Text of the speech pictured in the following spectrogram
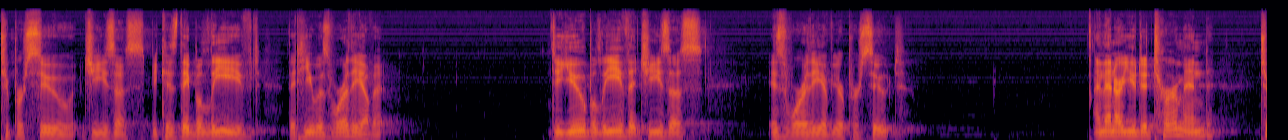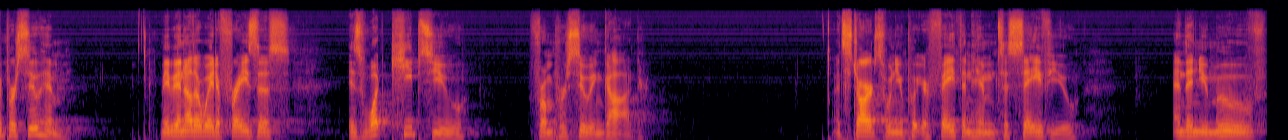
to pursue Jesus because they believed that he was worthy of it. Do you believe that Jesus is worthy of your pursuit? And then are you determined to pursue him? Maybe another way to phrase this is what keeps you from pursuing God? It starts when you put your faith in him to save you, and then you move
